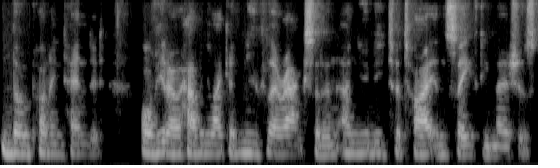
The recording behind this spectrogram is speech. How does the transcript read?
no pun intended, of you know having like a nuclear accident and you need to tighten safety measures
